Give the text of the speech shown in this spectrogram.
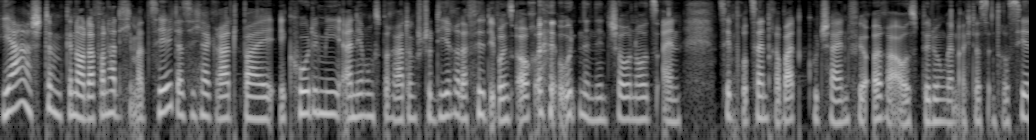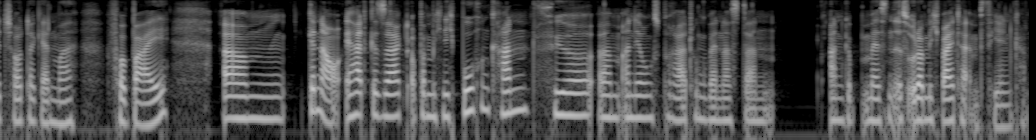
Ja, stimmt, genau. Davon hatte ich ihm erzählt, dass ich ja gerade bei Ecodemy Ernährungsberatung studiere. Da findet ihr übrigens auch unten in den Show Notes einen 10% Rabattgutschein für eure Ausbildung. Wenn euch das interessiert, schaut da gerne mal vorbei. Ähm, genau, er hat gesagt, ob er mich nicht buchen kann für ähm, Ernährungsberatung, wenn das dann angemessen ist oder mich weiterempfehlen kann.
